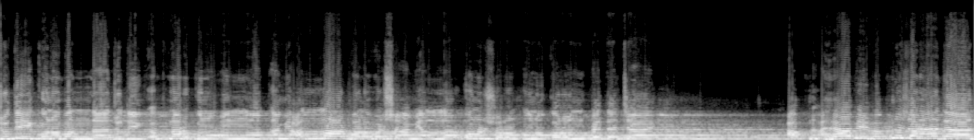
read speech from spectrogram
যদি কোনো বান্দা যদি আপনার কোনো উম্মত আমি আল্লাহর ভালোবাসা আমি আল্লাহর অনুসরণ অনুকরণ পেতে চাই আপনি হে হাবিব আপনি জানা দেন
